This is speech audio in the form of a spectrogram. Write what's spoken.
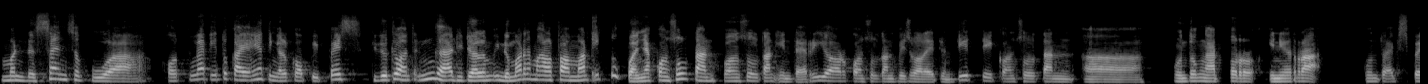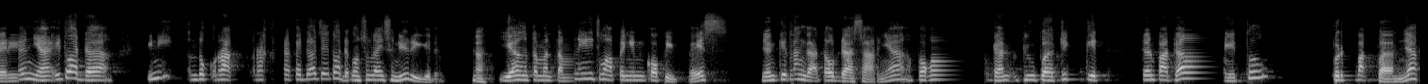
mendesain sebuah outlet itu kayaknya tinggal copy paste gitu doang. Enggak, di dalam Indomaret sama Alfamart itu banyak konsultan, konsultan interior, konsultan visual identity, konsultan uh, untuk ngatur ini rak untuk experience-nya itu ada ini untuk rak rak rak itu aja itu ada konsultan sendiri gitu. Nah, yang teman-teman ini cuma pengen copy paste yang kita nggak tahu dasarnya, pokok dan diubah dikit Dan padahal itu berdampak banyak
